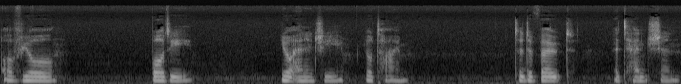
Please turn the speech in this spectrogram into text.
of your body, your energy, your time, to devote attention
